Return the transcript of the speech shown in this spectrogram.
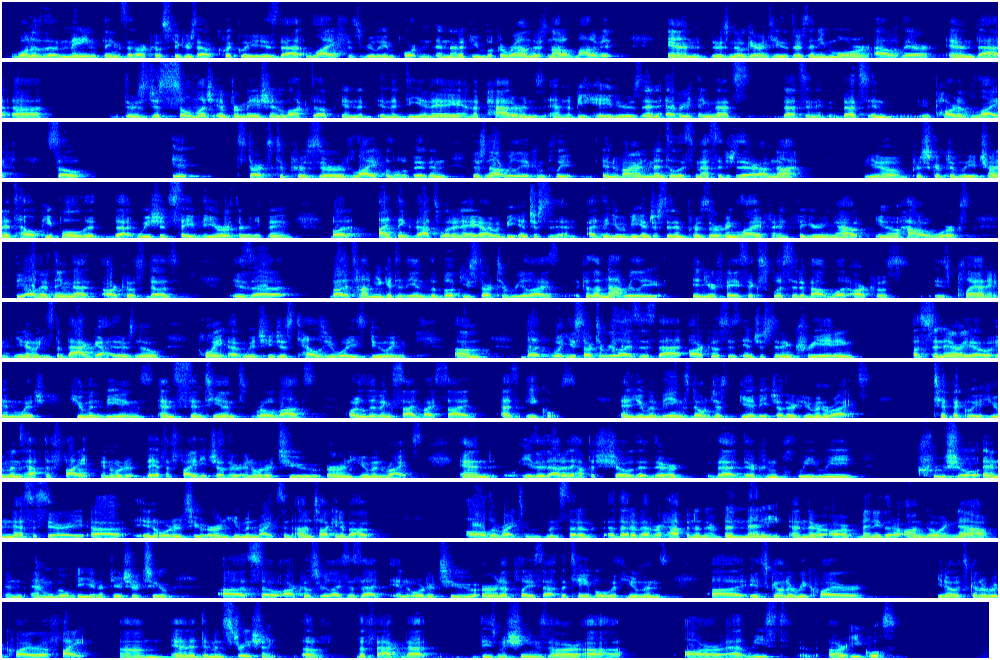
one of the main things that Archos figures out quickly is that life is really important and that if you look around, there's not a lot of it and there's no guarantee that there's any more out there, and that uh, there's just so much information locked up in the in the DNA and the patterns and the behaviors and everything that's that's in that's in, part of life. So it starts to preserve life a little bit, and there's not really a complete environmentalist message there. I'm not you know prescriptively trying to tell people that that we should save the earth or anything but I think that's what an AI would be interested in. I think it would be interested in preserving life and figuring out, you know, how it works. The other thing that Archos does is, uh, by the time you get to the end of the book, you start to realize, because I'm not really in your face explicit about what Archos is planning. You know, he's the bad guy. There's no point at which he just tells you what he's doing. Um, but what you start to realize is that Archos is interested in creating a scenario in which human beings and sentient robots are living side by side as equals. And human beings don't just give each other human rights. Typically, humans have to fight in order, they have to fight each other in order to earn human rights. And either that or they have to show that they're, that they're completely crucial and necessary uh, in order to earn human rights. And I'm talking about all the rights movements that have that have ever happened, and there have been many, and there are many that are ongoing now, and and will be in the future too. Uh, so Archos realizes that in order to earn a place at the table with humans, uh, it's going to require, you know, it's going to require a fight um, and a demonstration of the fact that these machines are uh, are at least are equals.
